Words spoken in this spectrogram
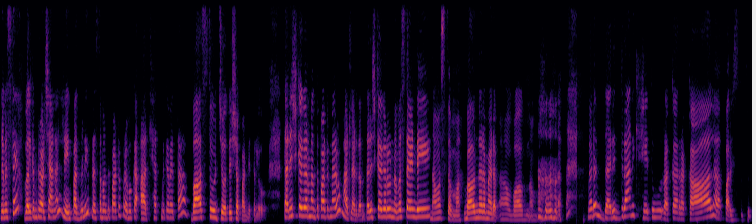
నమస్తే వెల్కమ్ టు అవర్ ఛానల్. నేను పద్మిని. ప్రస్తుతంతో పాటు ప్రముఖ ఆధ్యాత్మికవేత్త వాస్తు జ్యోతిష పండితులు తనిష్క గారు మనతో పాటు ఉన్నారు. మాట్లాడదాం. తనిష్క గారు నమస్తే అండి. నమస్తే అమ్మా. బాగున్నారా మేడం? బాగున్నాం. మేడం దరిద్రానికి హేతువు రకరకాల పరిస్థితులు.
